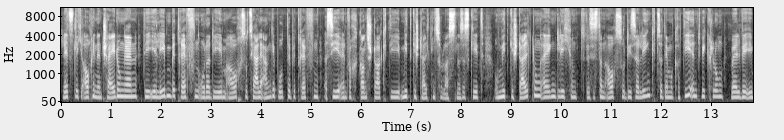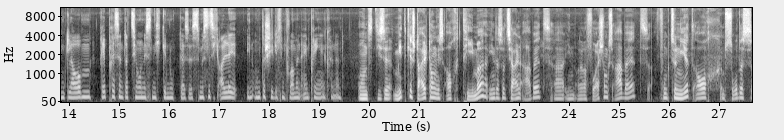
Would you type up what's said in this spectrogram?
letztlich auch in Entscheidungen, die ihr Leben betreffen oder die eben auch soziale Angebote betreffen, sie einfach ganz stark die mitgestalten zu lassen. Also es geht um Mitgestaltung eigentlich und das ist dann auch so dieser Link zur Demokratieentwicklung, weil wir eben glauben, Repräsentation ist nicht genug. Also es müssen sich alle in unterschiedlichen Formen einbringen können. Und diese Mitgestaltung ist auch Thema in der sozialen Arbeit, äh, in eurer Forschungsarbeit. Funktioniert auch so, dass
